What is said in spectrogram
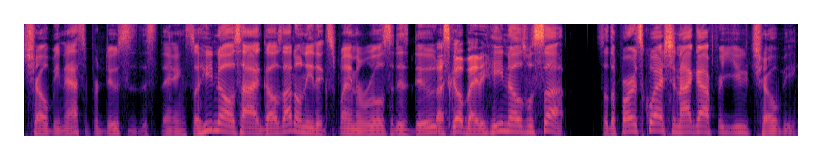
Chobe. NASA produces this thing, so he knows how it goes. I don't need to explain the rules to this dude. Let's go, baby. He knows what's up. So the first question I got for you, Chobe,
